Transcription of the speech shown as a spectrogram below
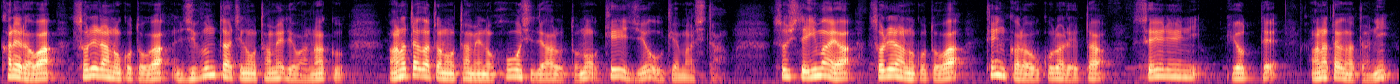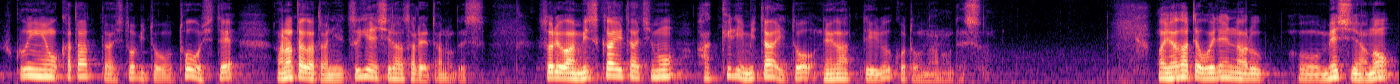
彼らはそれらのことが自分たちのためではなくあなた方のための奉仕であるとの啓示を受けました。そして今やそれらのことは天から送られた精霊によってあなた方に福音を語った人々を通してあなた方に告げ知らされたのです。それは見つかりたちもはっきり見たいと願っていることなのです。まあ、やがておいでになるメシアの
